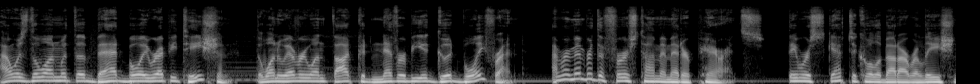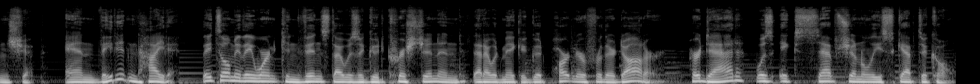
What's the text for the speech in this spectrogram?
I was the one with the bad boy reputation, the one who everyone thought could never be a good boyfriend. I remembered the first time I met her parents. They were skeptical about our relationship, and they didn't hide it. They told me they weren't convinced I was a good Christian and that I would make a good partner for their daughter. Her dad was exceptionally skeptical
